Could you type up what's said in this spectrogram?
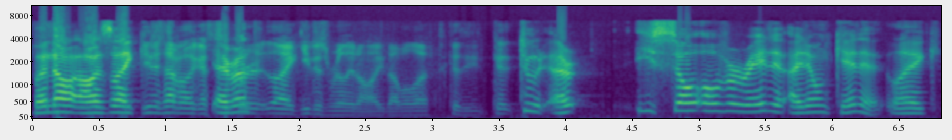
But no, I was like, you just have like a super, Everyone- like you just really don't like Doublelift because dude, er, he's so overrated. I don't get it. Like,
